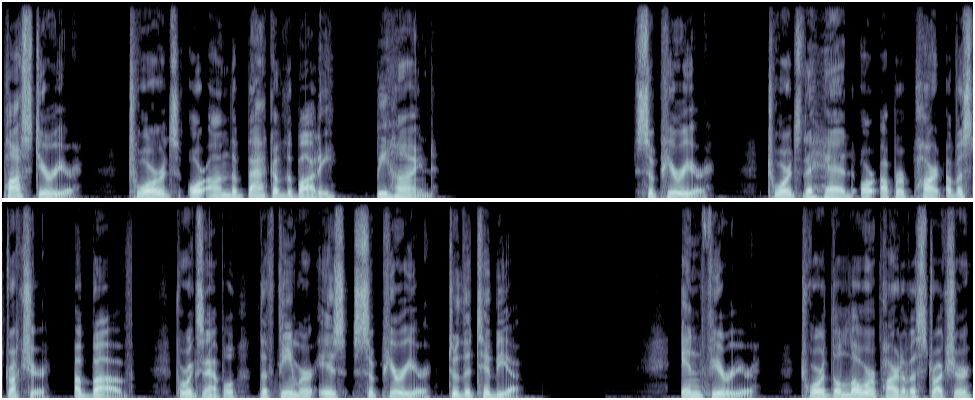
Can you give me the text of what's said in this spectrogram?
Posterior, towards or on the back of the body, behind. Superior, towards the head or upper part of a structure, above. For example, the femur is superior to the tibia. Inferior, toward the lower part of a structure,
